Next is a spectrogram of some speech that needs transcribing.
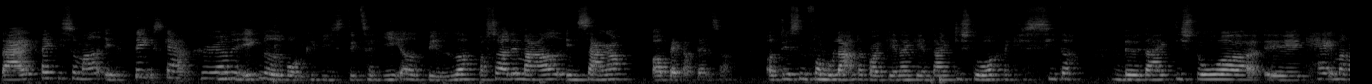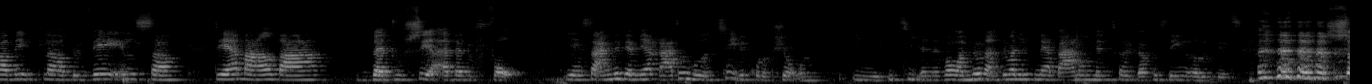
der er ikke rigtig så meget LED-skærm kørende, mm. ikke noget, hvor du kan vise detaljerede billeder, og så er det meget en sanger og backup danser. Og det er sådan en formular, der går igen og igen. Der er ikke de store rekvisitter. Mm. Øh, der er ikke de store øh, kameravinkler og bevægelser. Det er meget bare, hvad du ser, er hvad du får. Ja, sangene bliver mere rettet mod en tv-produktion i, i 10'erne, hvor nullerne, det var lidt mere bare nogle mennesker, der går på scenen og det fedt. så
